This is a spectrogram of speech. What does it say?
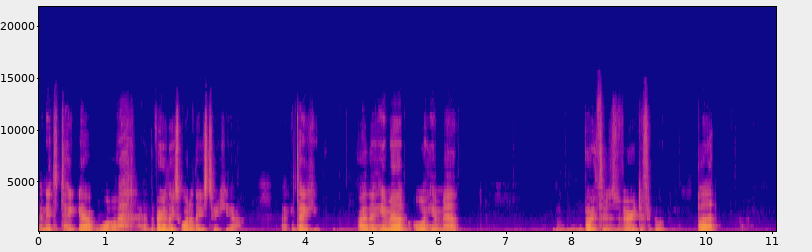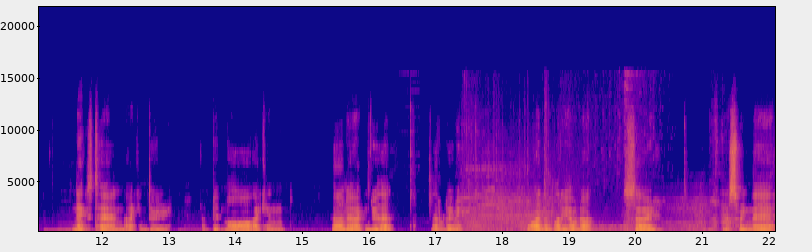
I need to take out, at the very least, one of these two here. I can take either him out or him out. Both is very difficult. But next turn I can do a bit more. I can... Oh no, I can do that. That'll do me. Why the bloody hell not? So, I'm going to swing there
